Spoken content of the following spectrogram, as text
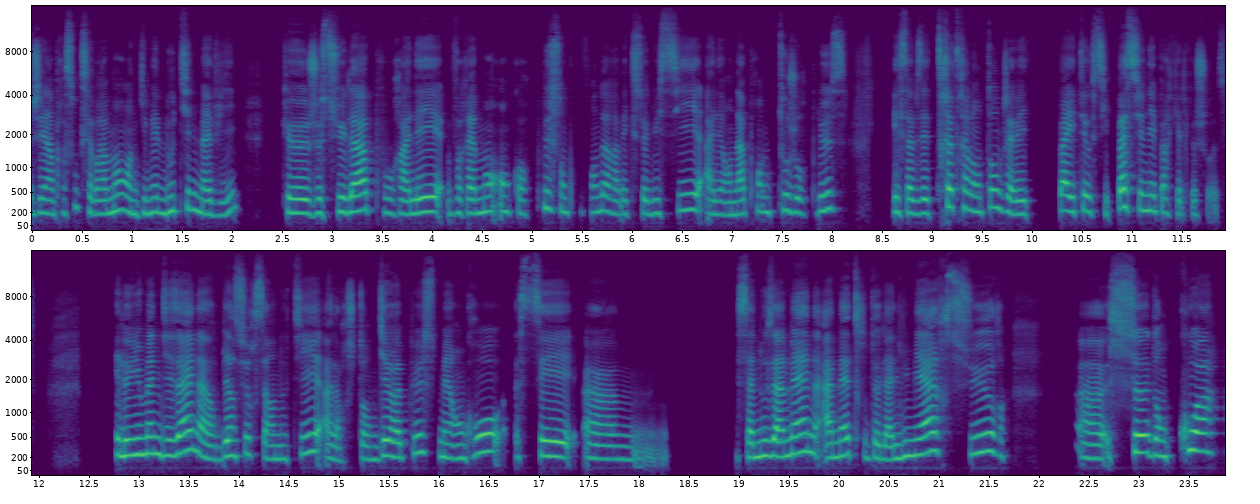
j'ai l'impression que c'est vraiment, entre guillemets, l'outil de ma vie, que je suis là pour aller vraiment encore plus en profondeur avec celui-ci, aller en apprendre toujours plus. Et ça faisait très très longtemps que j'avais pas été aussi passionnée par quelque chose. Et le Human Design, alors bien sûr, c'est un outil, alors je t'en dirai plus, mais en gros, c'est ça nous amène à mettre de la lumière sur ce dans quoi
